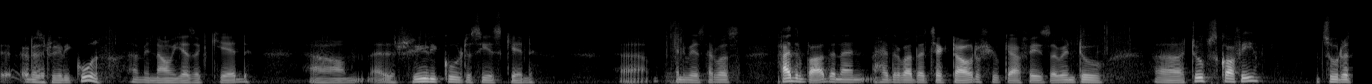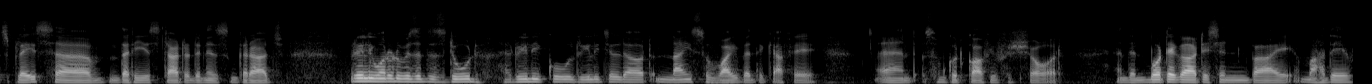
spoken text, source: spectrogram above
It was really cool. I mean, now he has a kid. Um, it's really cool to see his kid. Uh, anyways, that was Hyderabad, and then Hyderabad I checked out a few cafes. I went to uh, Tubes Coffee, Surat's place uh, that he started in his garage really wanted to visit this dude really cool really chilled out nice vibe at the cafe and some good coffee for sure and then bottega artisan by mahadev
